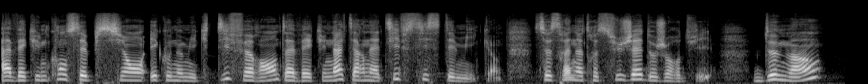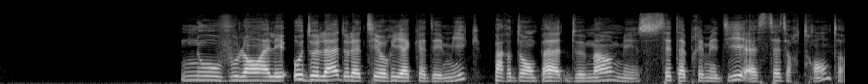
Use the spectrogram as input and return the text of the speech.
avec une conception économique différente, avec une alternative systémique. Ce serait notre sujet d'aujourd'hui. Demain, nous voulons aller au-delà de la théorie académique. Pardon, pas demain, mais cet après-midi à 16h30.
